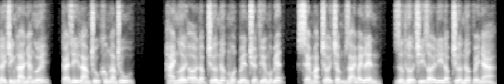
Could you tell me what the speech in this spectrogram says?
Đây chính là nhà ngươi, cái gì làm chủ không làm chủ. Hai người ở đập chứa nước một bên chuyện phía một biết, xem mặt trời chậm rãi bay lên, dương thừa chí rời đi đập chứa nước về nhà.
